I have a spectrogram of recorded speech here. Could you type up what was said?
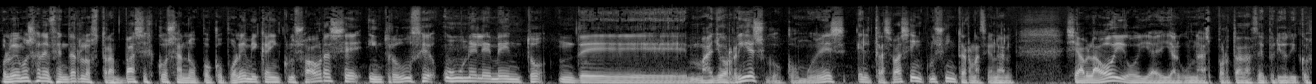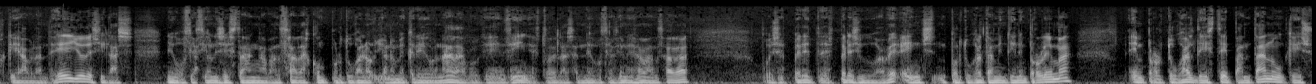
Volvemos a defender los trasvases, cosa no poco polémica. Incluso ahora se introduce un elemento de mayor riesgo, como es el trasvase incluso internacional. Se habla hoy, hoy hay algunas portadas de periódicos que hablan de ello, de si las negociaciones están avanzadas con Portugal. Yo no me creo nada, porque en fin, esto de las negociaciones avanzadas, pues espere, espere, a ver, en Portugal también tienen problemas en Portugal de este pantano que es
